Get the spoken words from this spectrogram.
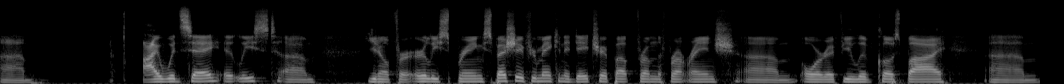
Um, I would say at least. Um, you know, for early spring, especially if you're making a day trip up from the Front Range, um, or if you live close by, um,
